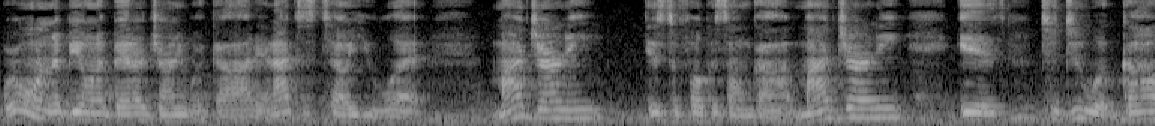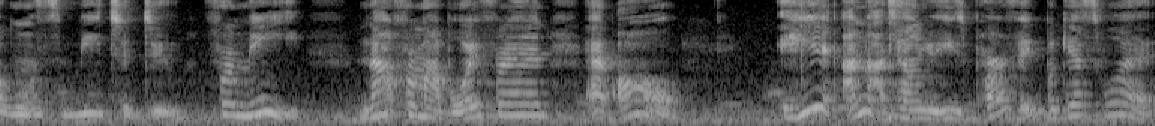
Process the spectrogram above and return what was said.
We're wanting to be on a better journey with God. And I just tell you what, my journey is to focus on God. My journey is to do what God wants me to do for me, not for my boyfriend at all. He, I'm not telling you he's perfect, but guess what?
